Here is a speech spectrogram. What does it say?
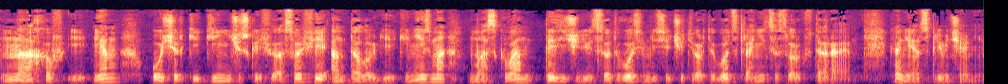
Нахов и М. Очерки кинической философии. Антология кинизма. Москва. 1984 год. Страница 42. Конец примечания.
